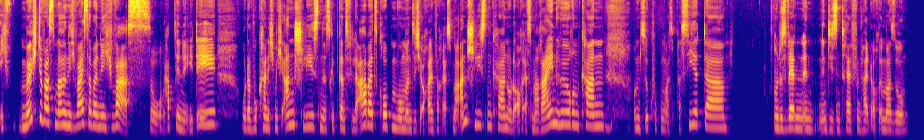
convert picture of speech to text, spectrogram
ich möchte was machen, ich weiß aber nicht was. So, habt ihr eine Idee oder wo kann ich mich anschließen? Es gibt ganz viele Arbeitsgruppen, wo man sich auch einfach erstmal anschließen kann oder auch erstmal reinhören kann, um zu gucken, was passiert da. Und es werden in, in diesen Treffen halt auch immer so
